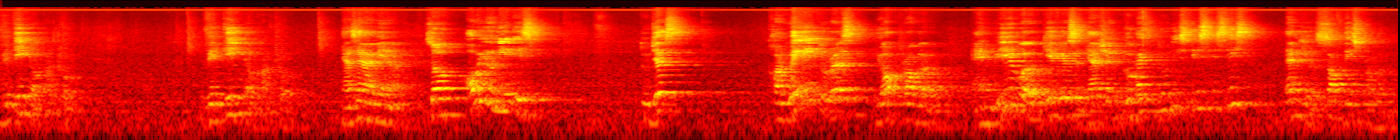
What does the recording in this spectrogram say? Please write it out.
within your control. Within your control. You understand what I mean? So all you need is to just convey to us your problem and we will give you suggestion, go back do this, this, this, this, then you will solve this problem.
